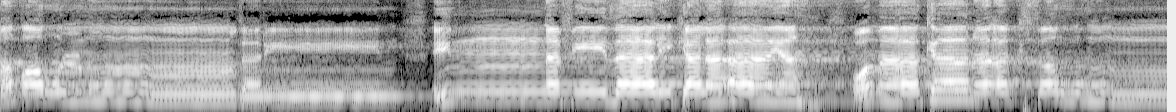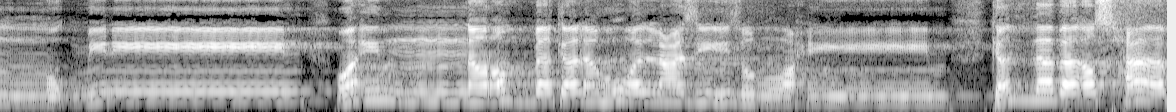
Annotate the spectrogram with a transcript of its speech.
مطر المنذرين. إن في ذلك لآية وما كان أكثرهم مؤمنين وإن ربك لهو العزيز الرحيم كذب أصحاب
